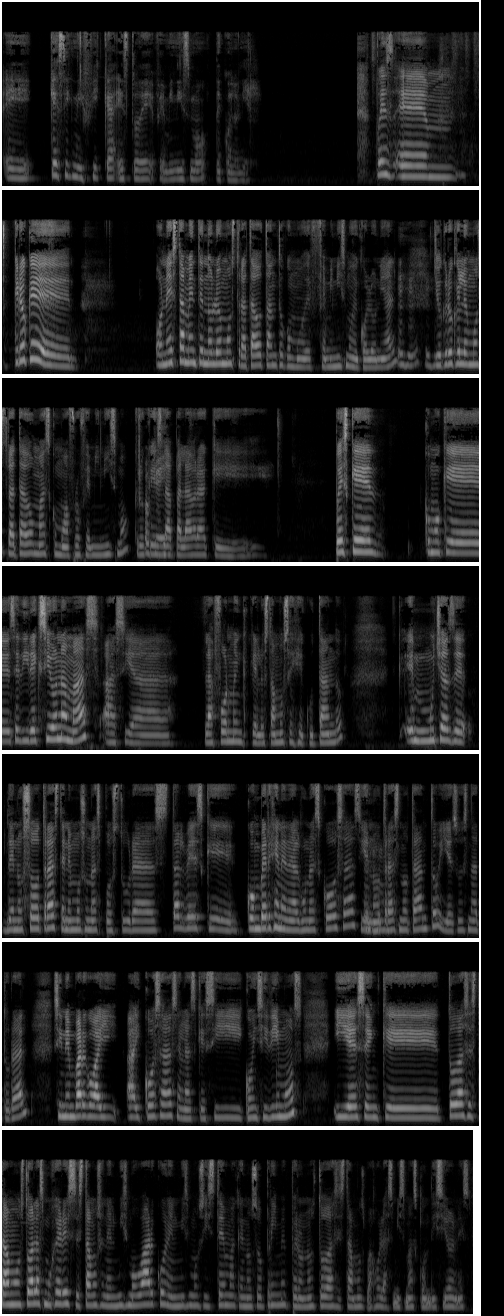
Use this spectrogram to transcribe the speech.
eh, qué significa esto de feminismo decolonial. Pues em, creo que honestamente no lo hemos tratado tanto como de feminismo de colonial. Yo creo que lo hemos tratado más como afrofeminismo. Creo que es la palabra que, pues que como que se direcciona más hacia la forma en que lo estamos ejecutando. Eh, muchas de, de, nosotras tenemos unas posturas tal vez que convergen en algunas cosas y en otras no tanto, y eso es natural. Sin embargo, hay, hay cosas en las que sí coincidimos y es en que todas estamos, todas las mujeres estamos en el mismo barco, en el mismo sistema que nos oprime, pero no todas estamos bajo las mismas condiciones.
